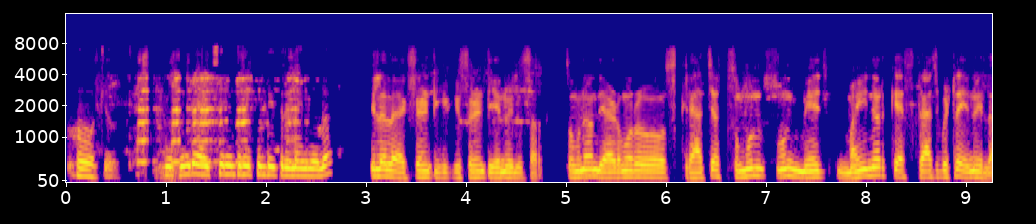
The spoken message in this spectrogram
ಓಕೆ ಓಕೆ ಆಕ್ಸಿಡೆಂಟ್ ಇಲ್ಲ ಇಲ್ಲ. ಆಕ್ಸಿಡೆಂಟ್ ಆಕ್ಸಿಡೆಂಟ್ ಏನೂ ಇಲ್ಲ ಸರ್. ಸುಮ್ಮನೆ ಒಂದ್ ಎರಡ್ ಮೂರು ಸ್ಕ್ರಾಚಸ್ ಸುಮ್ಮನ್ ಸುಮ್ ಮೇಜ್ ಮೈನರ್ ಸ್ಕ್ರಾಚ್ ಬಿಟ್ರೆ ಏನೂ ಇಲ್ಲ.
